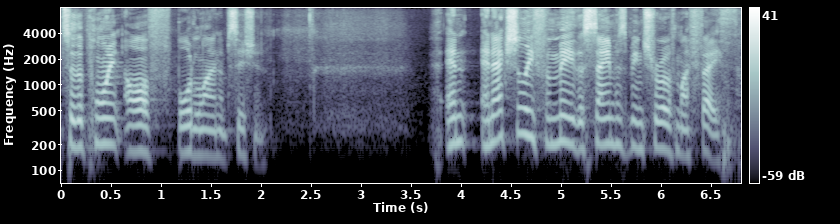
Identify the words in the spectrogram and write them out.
to the point of borderline obsession. And, and actually, for me, the same has been true of my faith.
